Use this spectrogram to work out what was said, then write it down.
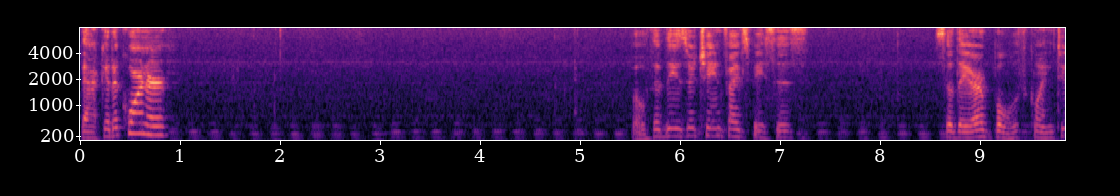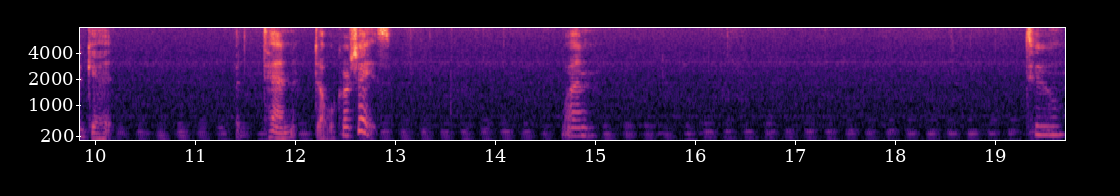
Back at a corner, Both of these are chain five spaces, so they are both going to get 10 double crochets. One, two,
